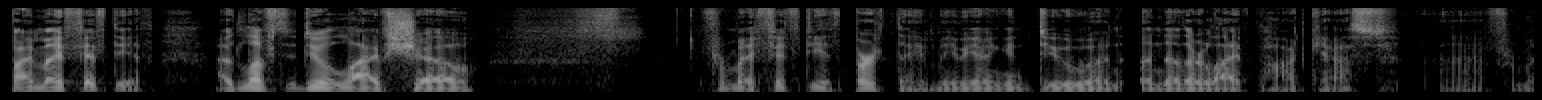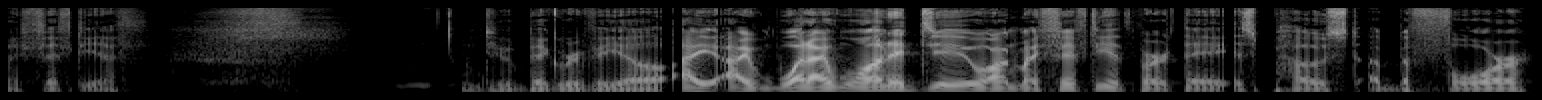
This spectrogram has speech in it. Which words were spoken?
by my 50th. I'd love to do a live show for my 50th birthday. Maybe I can do an, another live podcast uh, for my 50th. Do a big reveal. I, I what I want to do on my 50th birthday is post a before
